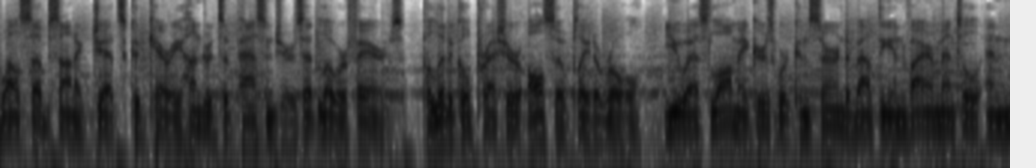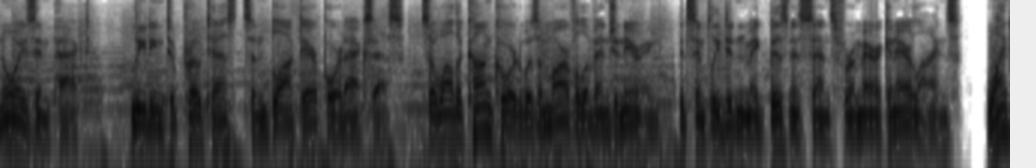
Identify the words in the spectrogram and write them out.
while subsonic jets could carry hundreds of passengers at lower fares. Political pressure also played a role. US lawmakers were concerned about the environmental and noise impact, leading to protests and blocked airport access. So while the Concorde was a marvel of engineering, it simply didn't make business sense for American Airlines. Why didn't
